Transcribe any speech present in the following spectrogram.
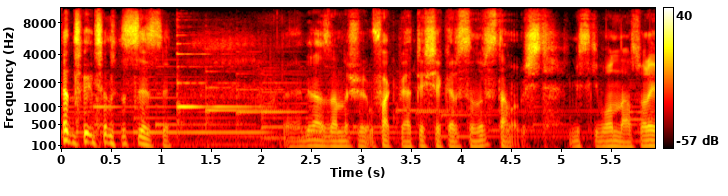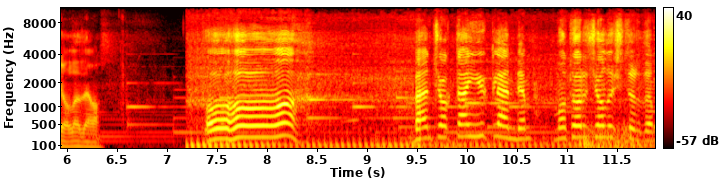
Duydunuz sesi. Ee, Birazdan da şöyle ufak bir ateş yakarı sınırız. Tamam işte. Mis gibi ondan sonra yola devam. Oho! Ben çoktan yüklendim. Motoru çalıştırdım.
